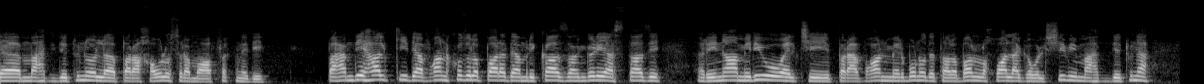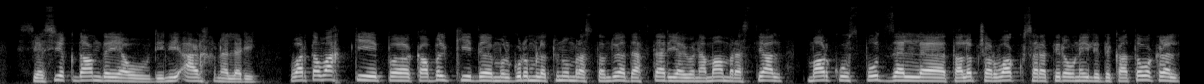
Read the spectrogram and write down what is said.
د محدودیتونو له پراخولو سره موافق نه دي په همدې حال کې د افغان ښځو لپاره د امریکا ځانګړې استازې رینا میری وویل چې پر افغان میرمنو د طالبانو لخوا لګول شوي محدودیتونه سیاسي اقدام دی او دیني اړخ نه لري ورته وخت کې په کابل کې د ملګرو ملتونو مرستندوی دفتر یا یونما مرستیال مارکوس پوتزل طالب چارواکو سره تیر اونۍ لیدکاته وکړل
